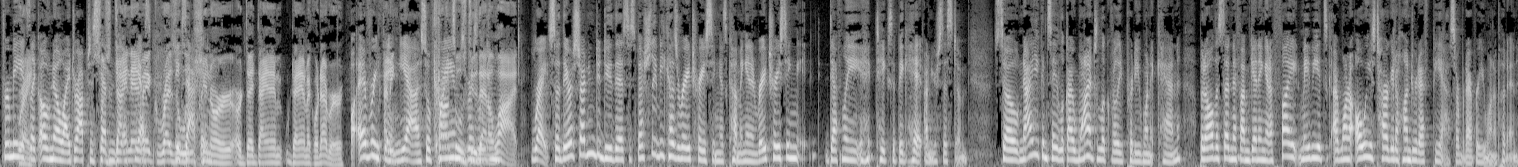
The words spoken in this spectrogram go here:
for me, Right. it's like, oh no, I dropped to So 70 dynamic FPS. resolution Exactly. or or dy- dynamic dynamic whatever. Uh, everything, I mean, yeah. So frames, consoles do that a lot. right? So they're starting to do this, especially because ray tracing is coming in, and ray tracing definitely takes a big hit on your system. So now you can say, look, I want it to look really pretty when it can, but all of a sudden, if I'm getting in a fight, maybe it's I want to always target 100 FPS or whatever you want to put in.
